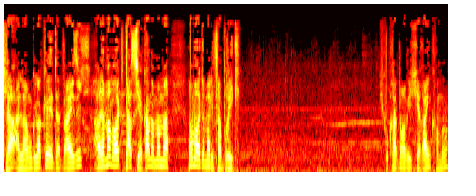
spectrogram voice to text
Klar, Alarmglocke, das weiß ich. Aber dann machen wir heute das hier. Komm, dann machen wir, machen wir heute mal die Fabrik. Ich gucke gerade mal, wie ich hier reinkomme.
